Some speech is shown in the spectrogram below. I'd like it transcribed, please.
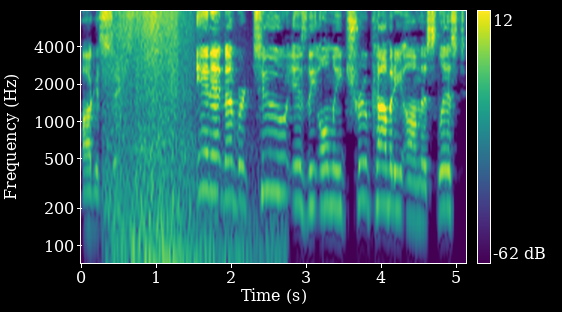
August 6th. In at number two is the only true comedy on this list,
